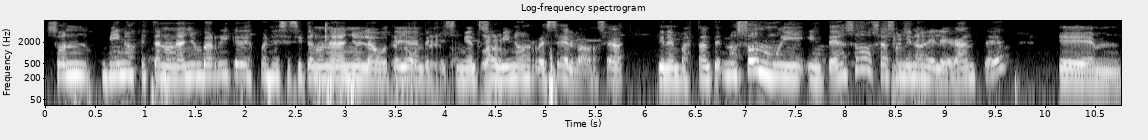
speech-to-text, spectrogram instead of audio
son vinos que están un año en barrica y después necesitan un año en la botella, de envejecimiento, son vinos reserva, o sea, tienen bastante, no son muy intensos, o sea, son vinos elegantes. Eh,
